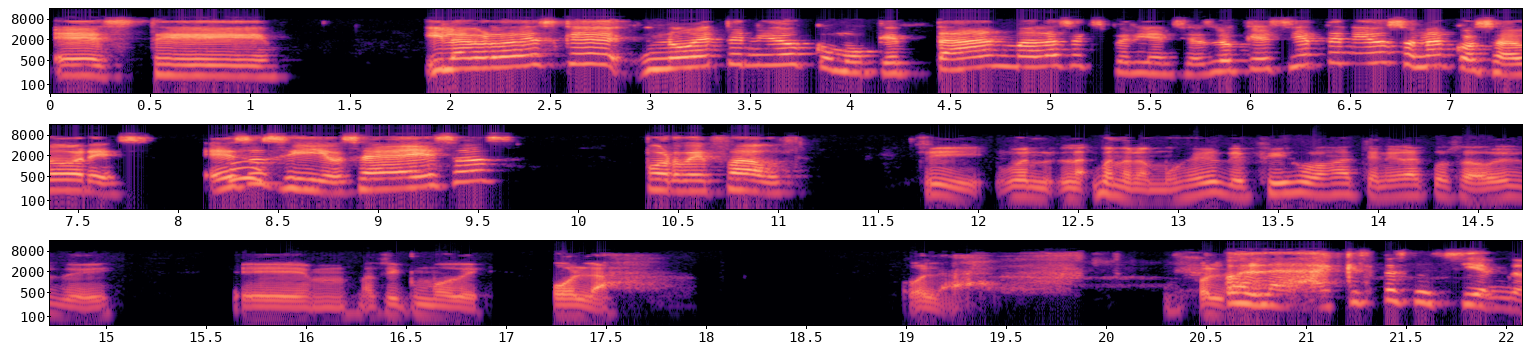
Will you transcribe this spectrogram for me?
Este, y la verdad es que no he tenido como que tan malas experiencias. Lo que sí he tenido son acosadores. Eso sí, o sea, esos por default. Sí, bueno, la, bueno, las mujeres de fijo van a tener acosadores de, eh, así como de, hola, hola, hola. Hola, ¿qué estás haciendo?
